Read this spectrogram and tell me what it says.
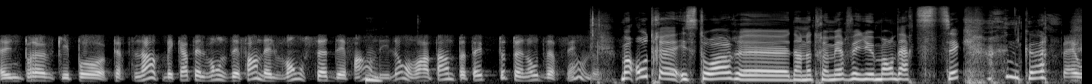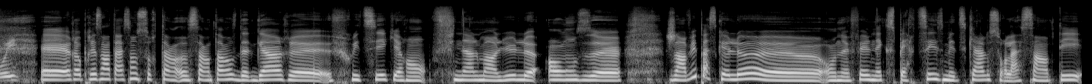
une preuve qui n'est pas pertinente. Mais quand elles vont se défendre, elles vont se défendre. Hmm. Et là, on va entendre peut-être toute une autre version. Là. Bon, autre euh, histoire euh, dans notre merveilleux monde artistique, Nicole. Ben oui. Euh, représentation sur sentence d'Edgar Fruitier qui auront finalement lieu le 11 janvier parce que là, on a fait une expertise médicale sur la santé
